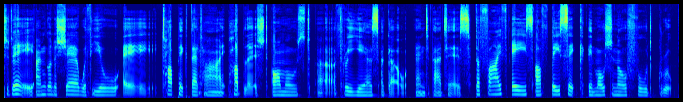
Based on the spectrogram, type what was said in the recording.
Today, I'm going to share with you a topic that I published almost uh, three years ago, and that is the five A's of basic emotional food group.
